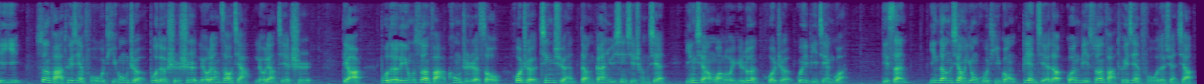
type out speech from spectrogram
第一，算法推荐服务提供者不得实施流量造假、流量劫持；第二，不得利用算法控制热搜或者精选等干预信息呈现，影响网络舆论或者规避监管；第三，应当向用户提供便捷的关闭算法推荐服务的选项。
